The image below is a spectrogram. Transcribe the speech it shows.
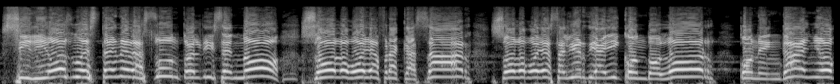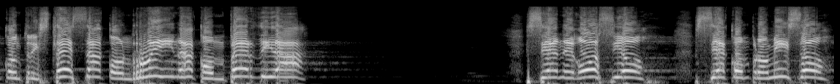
si Dios no está en el asunto, él dice, no, solo voy a fracasar, solo voy a salir de ahí con dolor, con engaño, con tristeza, con ruina, con pérdida. Sea negocio, sea compromiso,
